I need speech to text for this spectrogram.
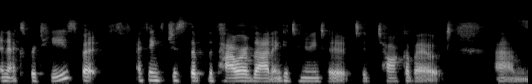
and expertise but i think just the, the power of that and continuing to to talk about um,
